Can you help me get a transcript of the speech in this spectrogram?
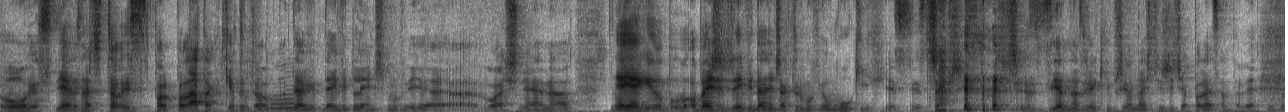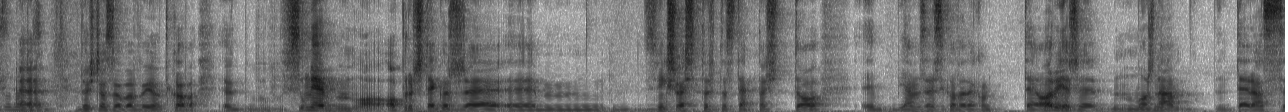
O, jest, nie, znaczy to jest po, po latach, kiedy to? David, Lynch mówi e, właśnie, no, nie, jak obejrzeć Davida Lyncha, który mówi o łukich, jest, jest trzeba przyznać, jest jedna z wielkich przyjemności życia, polecam tobie. E, dość osoba wyjątkowa. E, W sumie oprócz tego, że zwiększyła się też dostępność, to e, ja bym zaryzykował taką teorię, że można teraz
